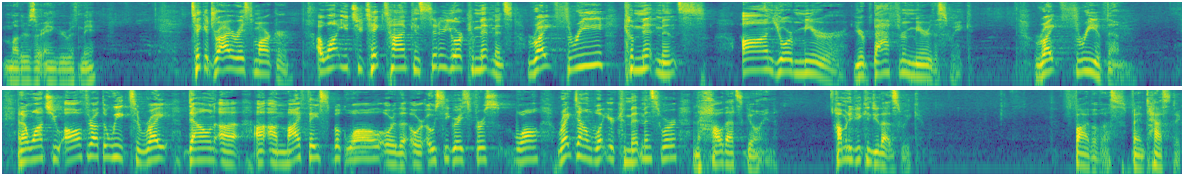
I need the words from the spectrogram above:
mothers are angry with me. Take a dry erase marker. I want you to take time, consider your commitments. Write three commitments on your mirror, your bathroom mirror this week. Write three of them. And I want you all throughout the week to write down uh, on my Facebook wall or the or OC Grace First wall, write down what your commitments were and how that's going. How many of you can do that this week? Five of us. Fantastic.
